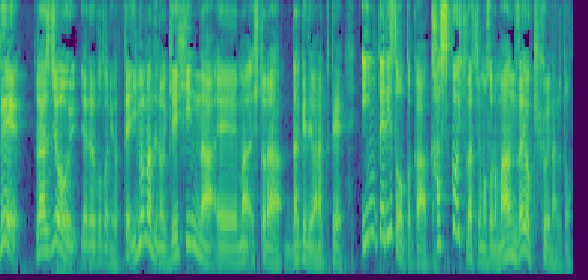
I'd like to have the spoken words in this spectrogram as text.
で、ラジオをやることによって、今までの下品な、えーま、人らだけではなくて、インテリ層とか賢い人たちもその漫才を聞くようになると。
